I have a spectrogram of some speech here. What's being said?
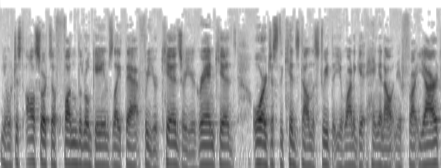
you know, just all sorts of fun little games like that for your kids or your grandkids or just the kids down the street that you want to get hanging out in your front yard.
